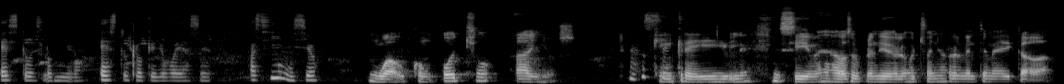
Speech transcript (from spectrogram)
esto es lo mío, esto es lo que yo voy a hacer. Así inició. Wow, con ocho años. Qué increíble. Sí, me ha dejado sorprendido. A los ocho años realmente me dedicaba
